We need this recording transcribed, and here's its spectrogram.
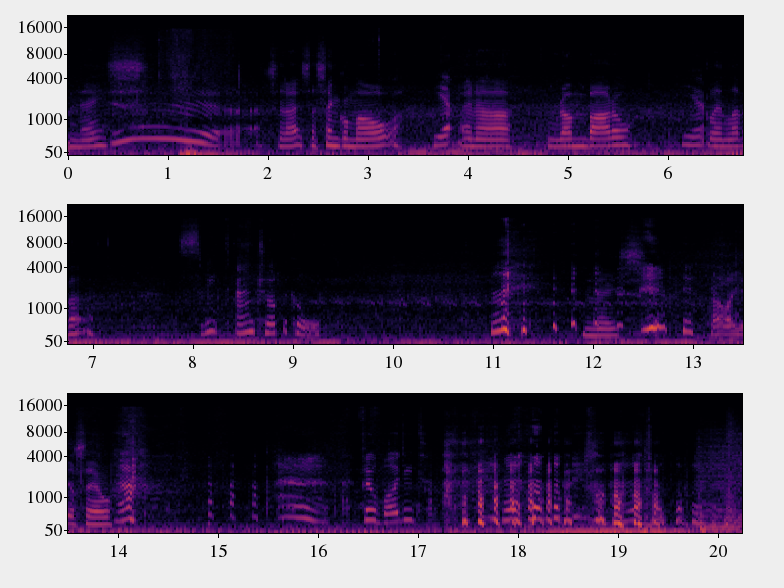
Nice. Ooh. So that's a single malt Yep. in a rum barrel, Yep. Glenlivet. Sweet and tropical. Nice. Bit like yourself. Full bodied.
